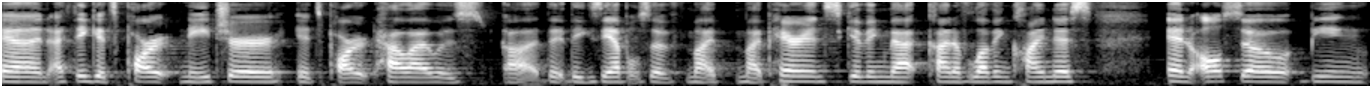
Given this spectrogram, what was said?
and I think it's part nature. It's part how I was uh, the, the examples of my my parents giving that kind of loving kindness, and also being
